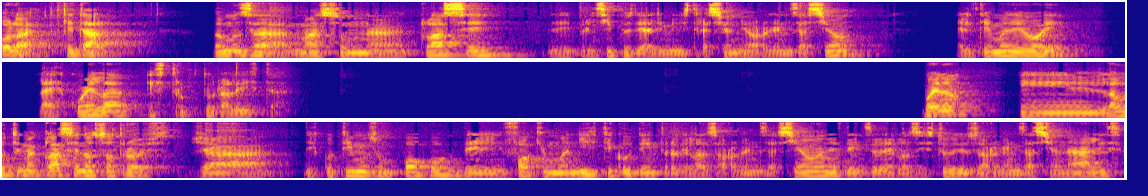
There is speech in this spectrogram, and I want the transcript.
Hola, ¿qué tal? Vamos a más una clase de principios de administración y organización. El tema de hoy, la escuela estructuralista. Bueno, en la última clase nosotros ya discutimos un poco del enfoque humanístico dentro de las organizaciones, dentro de los estudios organizacionales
